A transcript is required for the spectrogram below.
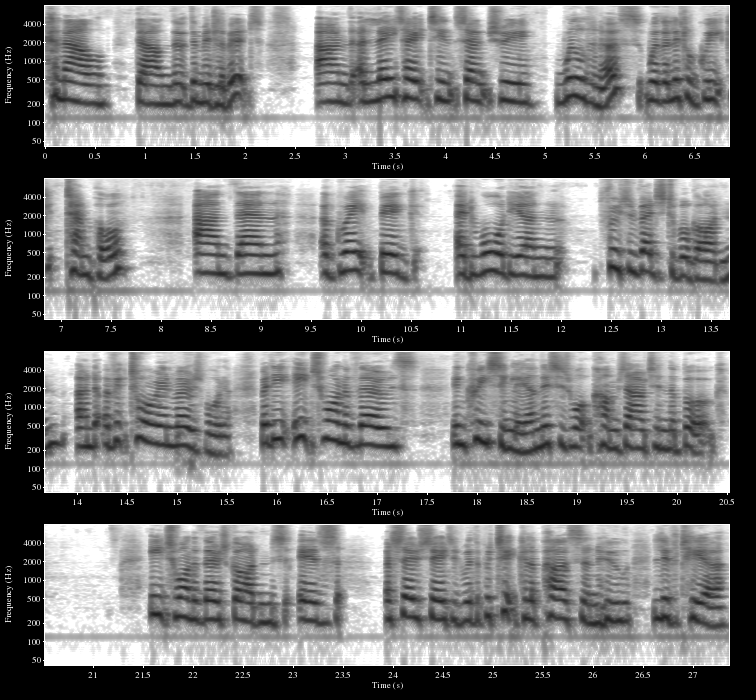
canal down the, the middle of it, and a late 18th century wilderness with a little Greek temple, and then a great big Edwardian fruit and vegetable garden, and a Victorian rose border. But each one of those, increasingly, and this is what comes out in the book, each one of those gardens is associated with a particular person who lived here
